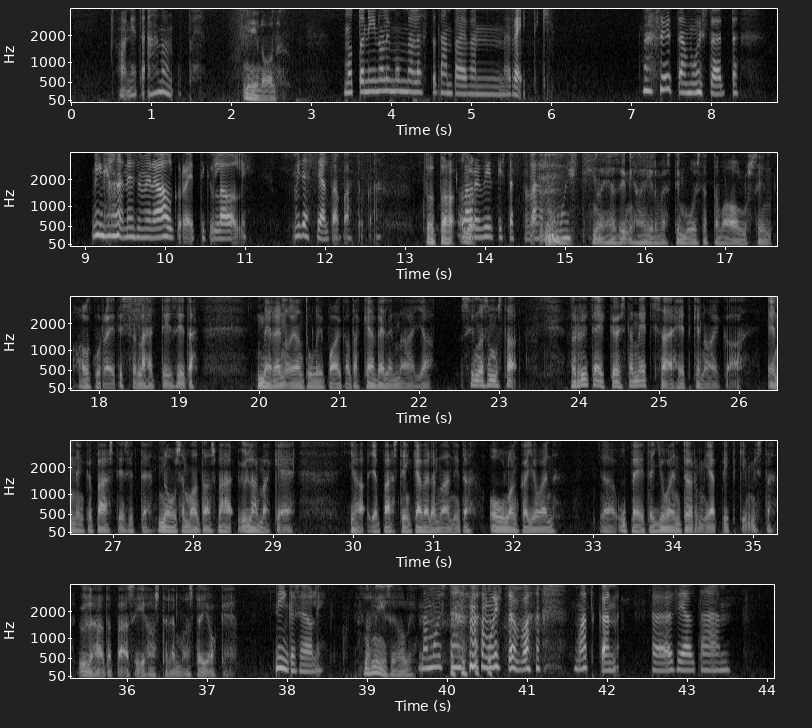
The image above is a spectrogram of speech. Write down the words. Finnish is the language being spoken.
On, ja tämähän on upea. Niin on. Mutta niin oli mun mielestä tämän päivän reittikin. Mä en muista, että minkälainen se meidän alkureitti kyllä oli. Mitäs siellä tapahtukaan? Tota, Lauri, virkistäpä vähän muistiin. No eihän siinä ihan hirveästi muistettavaa ollut siinä alkureitissä. Lähdettiin siitä Merenojan tulipaikalta kävelemään ja siinä on semmoista ryteikköistä metsää hetken aikaa ennen kuin päästiin sitten nousemaan taas vähän ylämäkeä ja, ja päästiin kävelemään niitä Oulankajoen upeita joen törmiä pitkin, mistä ylhäältä pääsi ihastelemaan sitä jokea. Niinkö se oli? No niin se oli. Mä muistan, mä muistan vaan matkan ö, sieltä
